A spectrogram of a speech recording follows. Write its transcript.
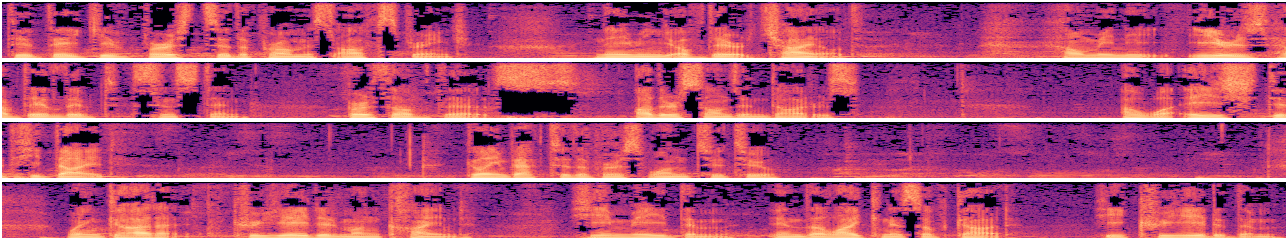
did they give birth to the promised offspring, naming of their child. How many years have they lived since then? Birth of the other sons and daughters. At what age did he die? Going back to the verse 1 to 2. When God created mankind, He made them in the likeness of God. He created them,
